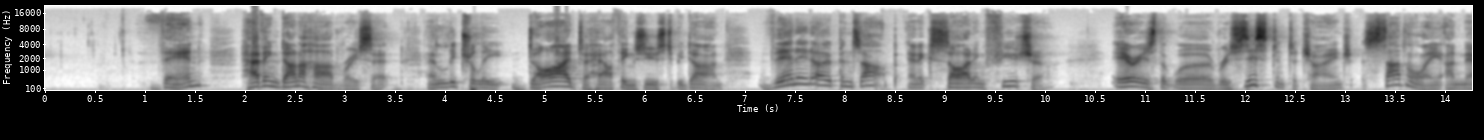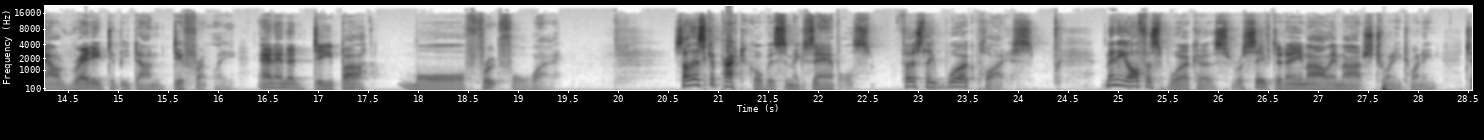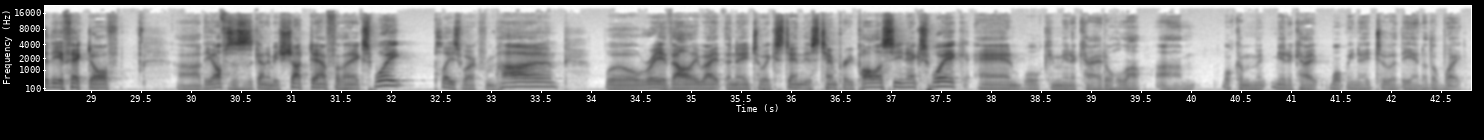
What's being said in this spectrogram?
Then, having done a hard reset and literally died to how things used to be done, then it opens up an exciting future. Areas that were resistant to change suddenly are now ready to be done differently and in a deeper, more fruitful way. So let's get practical with some examples. Firstly, workplace. Many office workers received an email in March 2020 to the effect of uh, the office is going to be shut down for the next week. Please work from home. We'll reevaluate the need to extend this temporary policy next week and we'll communicate all up. Um, we'll communicate what we need to at the end of the week.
